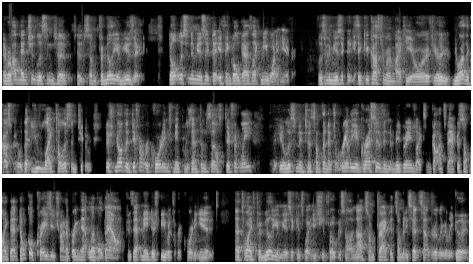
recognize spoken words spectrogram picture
And Rob mentioned listening to, to some familiar music. Don't listen to music that you think old guys like me want to hear. Listen to music that you think your customer might hear, or if you're you are the customer that you like to listen to. Just know that different recordings may present themselves differently. If you're listening to something that's really aggressive in the mid range, like some Godsmack or something like that, don't go crazy trying to bring that level down because that may just be what the recording is. That's why familiar music is what you should focus on, not some track that somebody said sounds really, really good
